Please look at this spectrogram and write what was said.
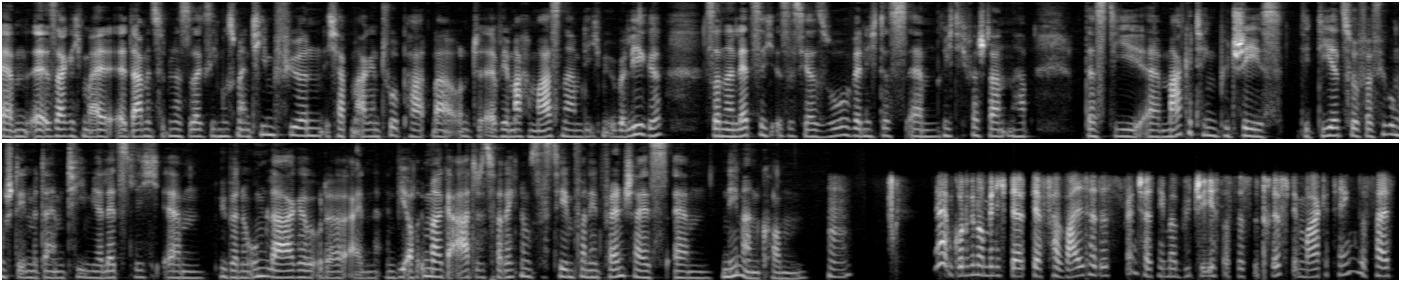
ähm, äh, sage ich mal, äh, damit zu tun, dass du sagst, ich muss mein Team führen, ich habe einen Agenturpartner und äh, wir machen Maßnahmen, die ich mir überlege, sondern letztlich ist es ja so, wenn ich das ähm, richtig verstanden habe, dass die äh, Marketingbudgets, die dir zur Verfügung stehen mit deinem Team, ja letztlich ähm, über eine Umlage oder ein, ein wie auch immer geartetes Verrechnungssystem von den Franchise-Nehmern ähm, kommen. Hm. Ja, im Grunde genommen bin ich der, der Verwalter des Franchise-Nehmer-Budgets, was das betrifft, im Marketing. Das heißt,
